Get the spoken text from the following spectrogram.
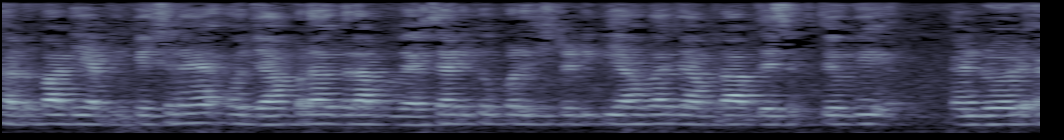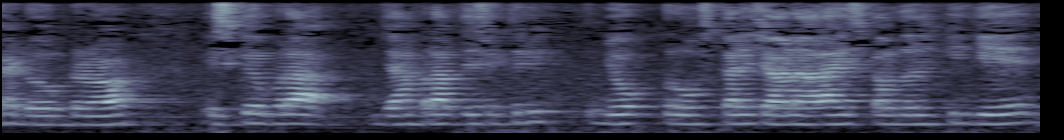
थर्ड पार्टी एप्लीकेशन है, और जहाँ पर अगर आप वेबसाइट के ऊपर रजिस्टर्ड किया होगा, जहाँ पर आप देख सकते हो कि एंड्रॉइड एडोप ड्रॉ इसके ऊपर जहाँ पर आप देख सकते हो जो क्रॉस का निशान आ रहा है, इसका मतलब कि ये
